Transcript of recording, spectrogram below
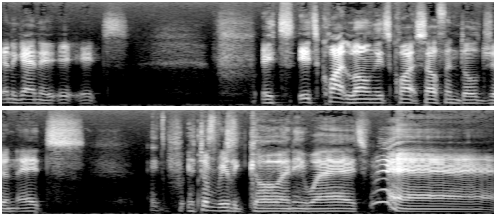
and again, it, it, it's it's it's quite long. It's quite self indulgent. It's It's it doesn't really go anywhere. It's eh,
